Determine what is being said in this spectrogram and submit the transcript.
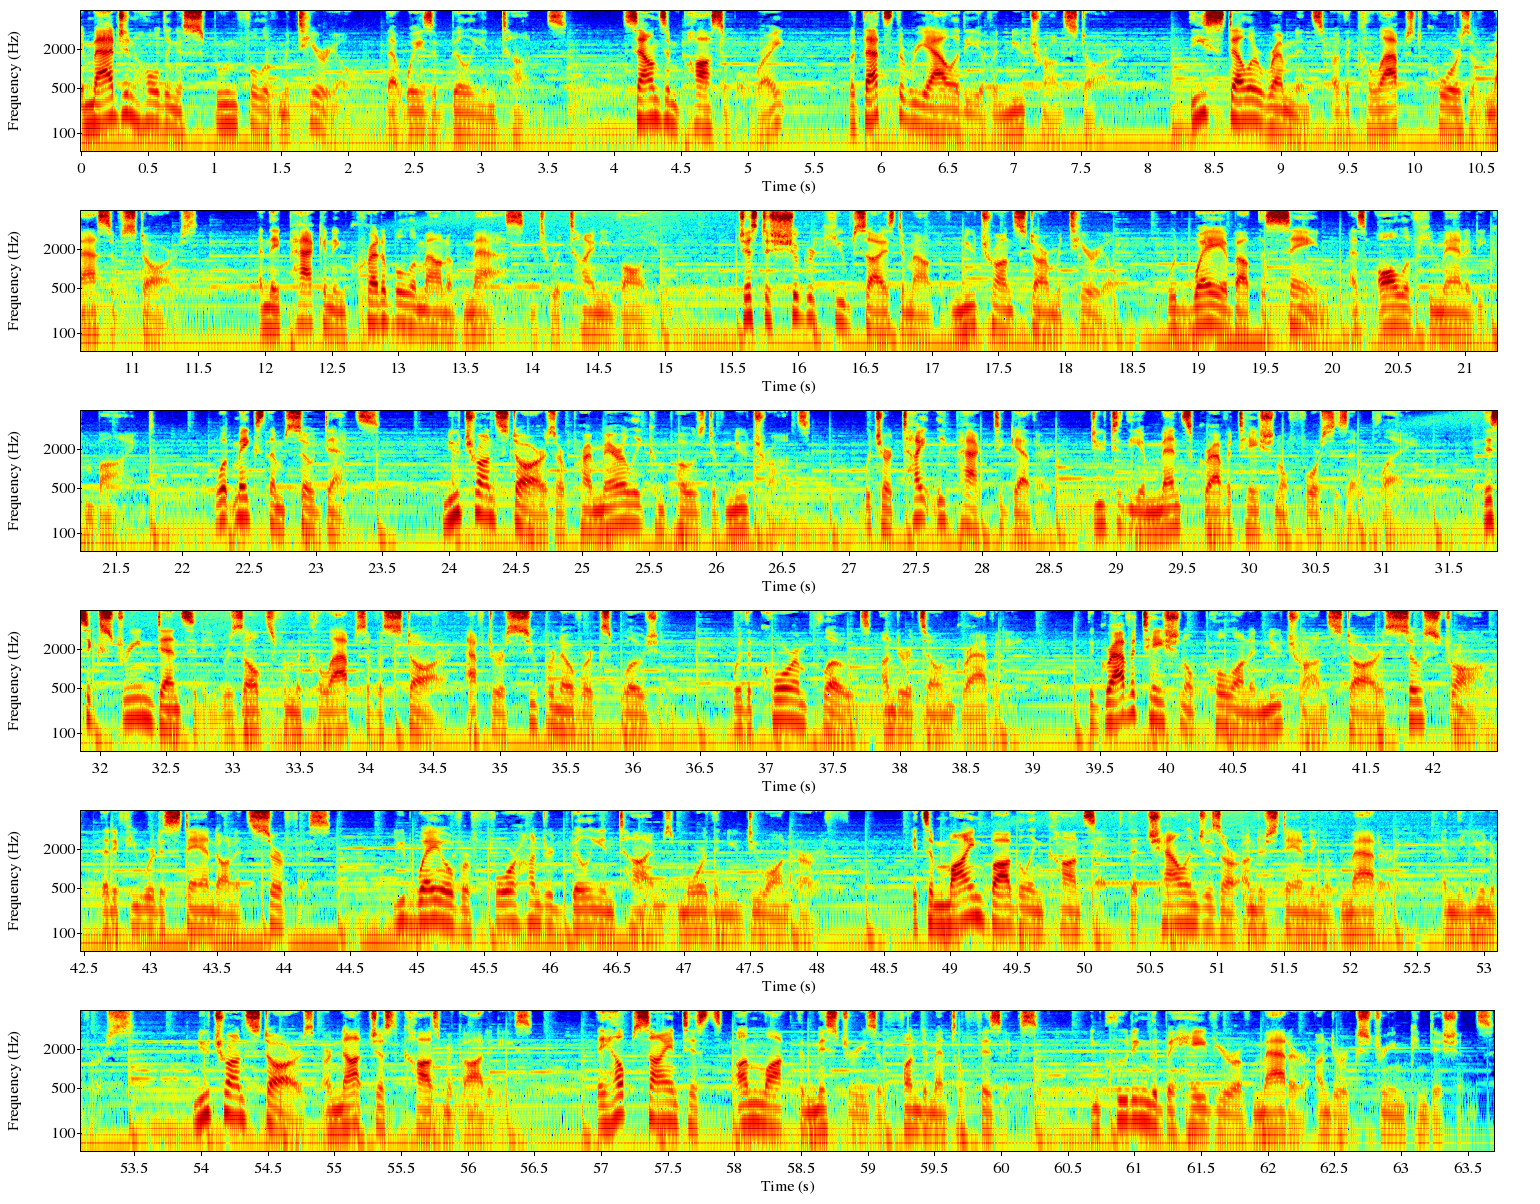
Imagine holding a spoonful of material that weighs a billion tons. Sounds impossible, right? But that's the reality of a neutron star. These stellar remnants are the collapsed cores of massive stars, and they pack an incredible amount of mass into a tiny volume. Just a sugar cube sized amount of neutron star material would weigh about the same as all of humanity combined. What makes them so dense? Neutron stars are primarily composed of neutrons, which are tightly packed together due to the immense gravitational forces at play. This extreme density results from the collapse of a star after a supernova explosion, where the core implodes under its own gravity. The gravitational pull on a neutron star is so strong that if you were to stand on its surface, you'd weigh over 400 billion times more than you do on Earth. It's a mind boggling concept that challenges our understanding of matter and the universe. Neutron stars are not just cosmic oddities, they help scientists unlock the mysteries of fundamental physics, including the behavior of matter under extreme conditions.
